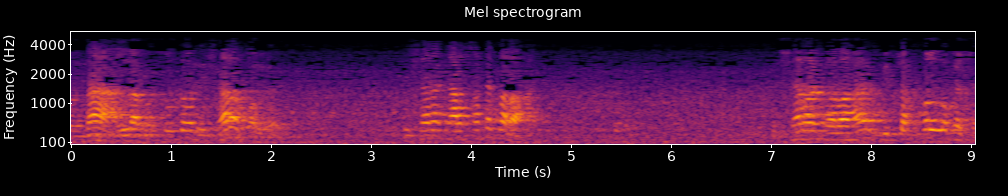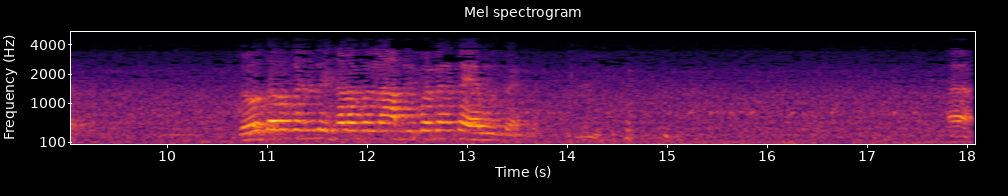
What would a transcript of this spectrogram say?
তো না, আল্লাহ রসুল তখন ইশারা করবে। ইশারা কার সাথে করা হয়? ইশারা করা হয় বিচক্ষণ লোকের সাথে। বেহতা লোকের সাথে ইশারা করলে আপনি করবেন এটা এ বুঝবেন হ্যাঁ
